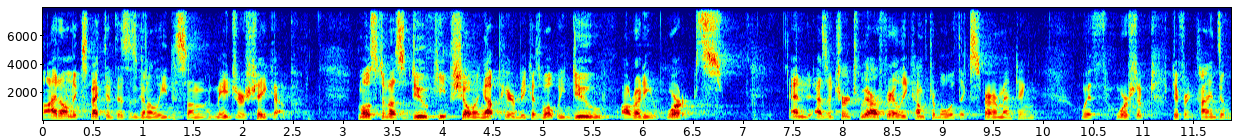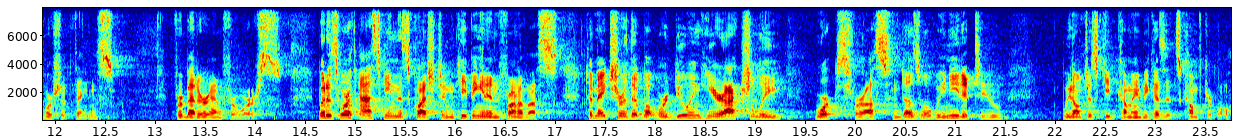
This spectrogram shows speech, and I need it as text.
Now, I don't expect that this is going to lead to some major shakeup. Most of us do keep showing up here because what we do already works. And as a church, we are fairly comfortable with experimenting with worship, different kinds of worship things, for better and for worse. But it's worth asking this question, keeping it in front of us, to make sure that what we're doing here actually works for us and does what we need it to. We don't just keep coming because it's comfortable.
